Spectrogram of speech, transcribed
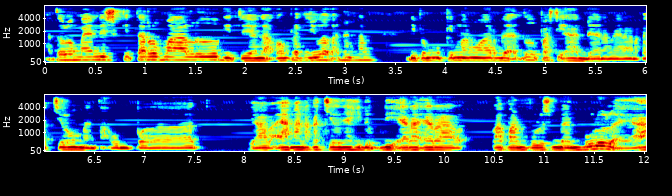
Atau lu main di sekitar rumah lu gitu ya nggak komplek juga kadang kan di pemukiman warga tuh pasti ada namanya anak kecil mau main tak umpet. Ya yang anak kecilnya hidup di era-era 80 90 lah ya.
